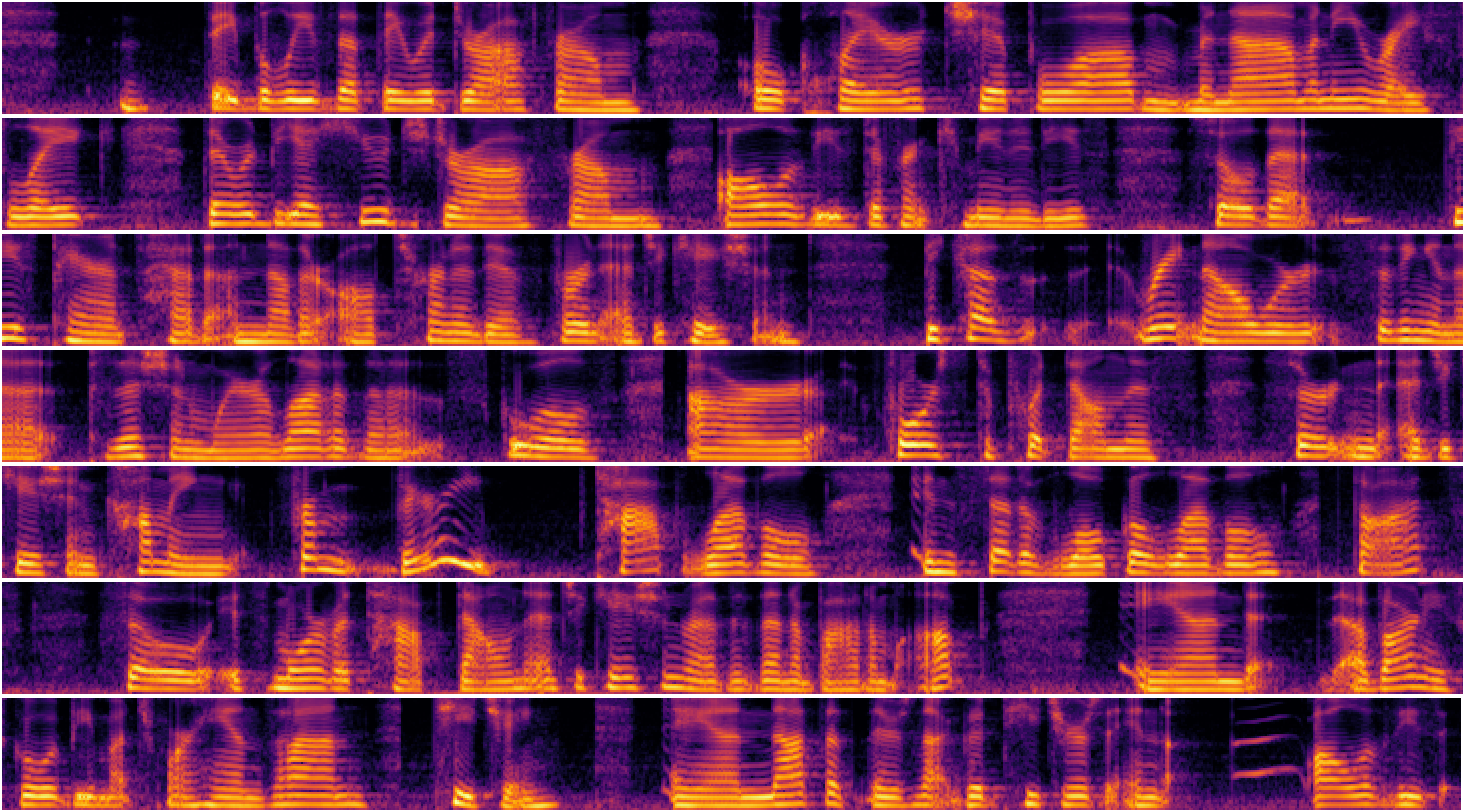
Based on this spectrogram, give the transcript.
they believe that they would draw from Eau Claire, Chippewa, Menomonie, Rice Lake. There would be a huge draw from all of these different communities so that these parents had another alternative for an education. Because right now we're sitting in a position where a lot of the schools are forced to put down this certain education coming from very top level instead of local level thoughts. So it's more of a top down education rather than a bottom up. And a Barney school would be much more hands on teaching. And not that there's not good teachers in all of these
